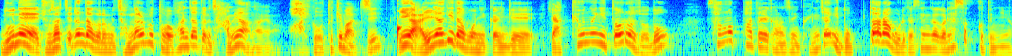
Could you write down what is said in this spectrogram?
눈에 주사 찌른다 그러면 전날부터 환자들은 잠이 안 와요. 와 이거 어떻게 맞지? 이게 알약이다 보니까 이게 약 효능이 떨어져도 상업화될 가능성이 굉장히 높다라고 우리가 생각을 했었거든요.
